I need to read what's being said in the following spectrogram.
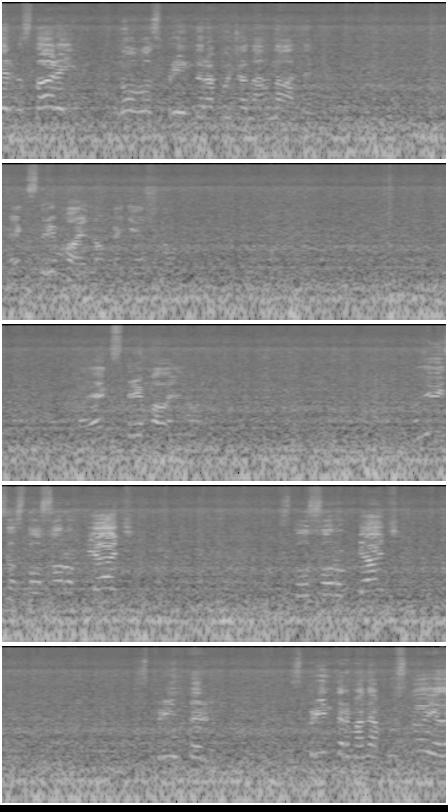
Спринтер старий, нового спринтера хоче нагнати. Екстремально, звісно. Екстремально. Ну дивіться, 145. 145. Спринтер. Спринтер мене пускає,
